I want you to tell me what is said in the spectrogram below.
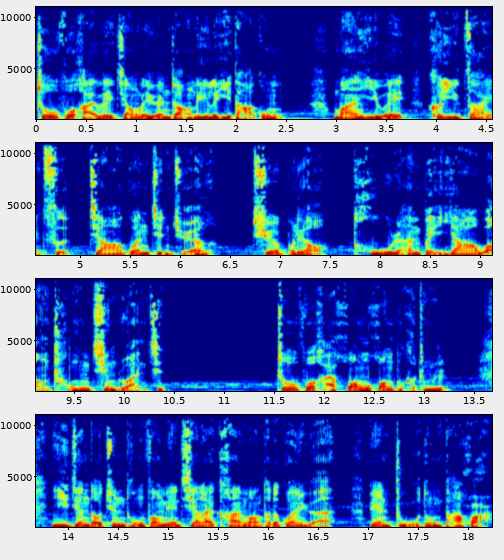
周佛海为蒋委员长立了一大功，满以为可以再次加官进爵了，却不料。突然被押往重庆软禁，周佛海惶惶不可终日。一见到军统方面前来看望他的官员，便主动搭话，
